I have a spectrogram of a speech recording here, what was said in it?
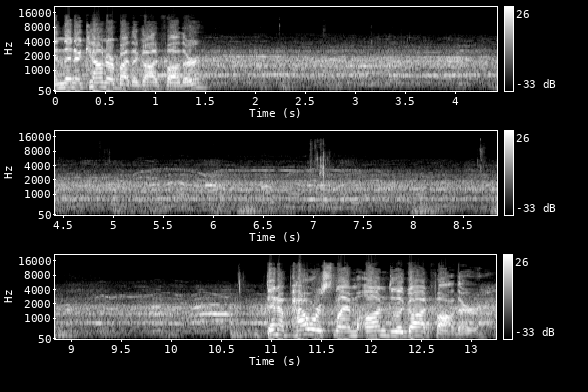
And then a counter by the Godfather. Then a power slam onto the Godfather.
